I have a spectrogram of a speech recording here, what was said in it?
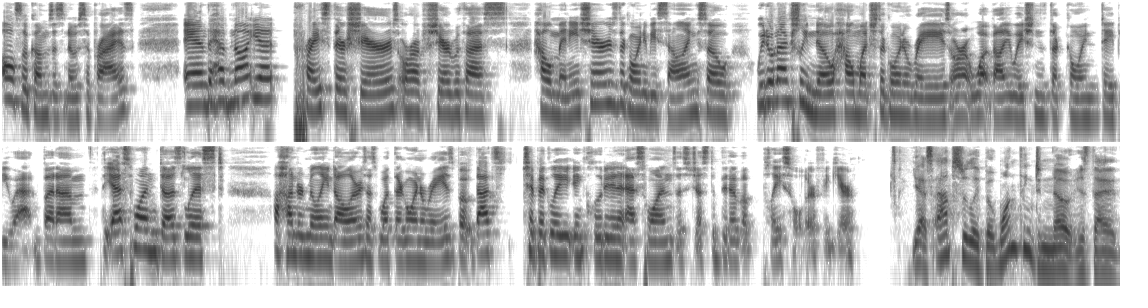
also comes as no surprise. And they have not yet priced their shares or have shared with us how many shares they're going to be selling. So we don't actually know how much they're going to raise or at what valuations they're going to debut at. But um, the S1 does list $100 million as what they're going to raise, but that's typically included in S1s as just a bit of a placeholder figure. Yes, absolutely. But one thing to note is that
